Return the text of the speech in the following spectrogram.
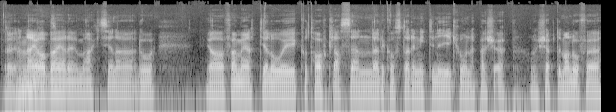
För Mm, när jag right. började med aktierna då Jag har för mig att jag låg i courtageklassen där det kostade 99 kronor per köp. Och då köpte man då för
